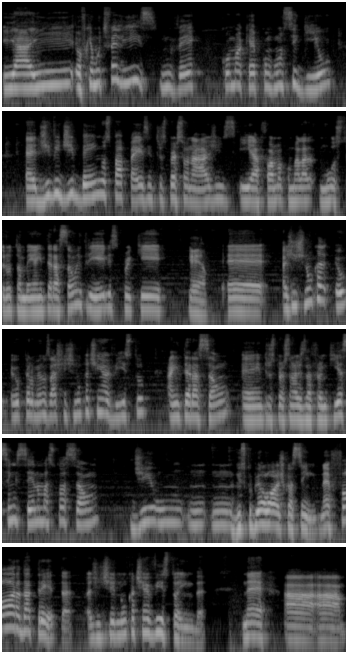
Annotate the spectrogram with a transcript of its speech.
E aí eu fiquei muito feliz em ver como a Capcom conseguiu é, dividir bem os papéis entre os personagens e a forma como ela mostrou também a interação entre eles, porque É. é, a gente nunca, eu, eu pelo menos acho que a gente nunca tinha visto a interação é, entre os personagens da franquia sem ser numa situação de um, um- um risco biológico, assim, né? Fora da treta. A gente nunca tinha visto ainda, né? A, a,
